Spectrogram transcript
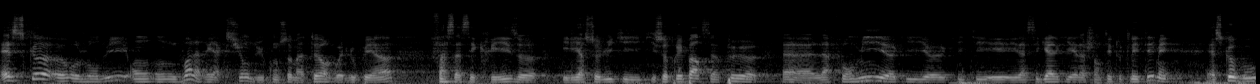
Est-ce qu'aujourd'hui euh, on, on voit la réaction du consommateur guadeloupéen face à ces crises. Euh, il y a celui qui, se prépare, c'est un peu euh, la fourmi euh, qui, et la cigale qui est à chanter toute l'été, mais est-ce que vous,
